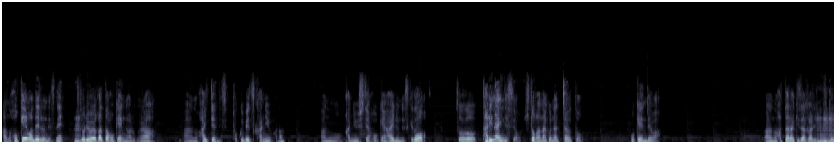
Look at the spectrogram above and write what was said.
あの、保険は出るんですね。うん一人親方保険があるから、あの、入ってんですよ。特別加入かなあの、加入して保険入るんですけど、そう、足りないんですよ。人が亡くなっちゃうと。保険では。あの、働き盛りの一う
